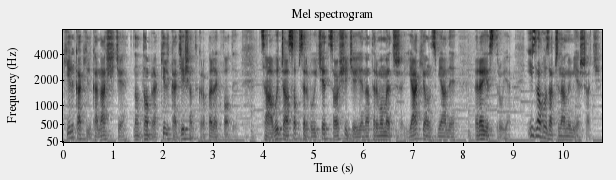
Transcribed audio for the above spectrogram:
kilka, kilkanaście, no dobra, kilkadziesiąt kropelek wody. Cały czas obserwujcie, co się dzieje na termometrze, jakie on zmiany rejestruje. I znowu zaczynamy mieszać.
